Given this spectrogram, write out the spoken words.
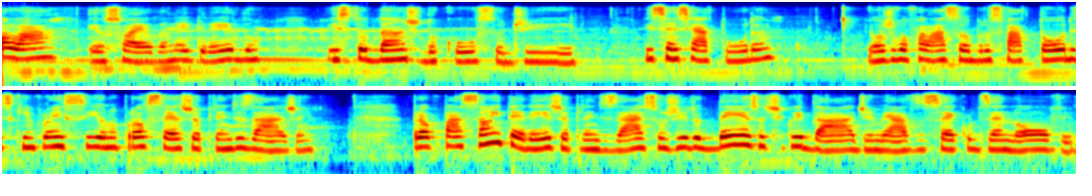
Olá, eu sou a Elda Negredo, estudante do curso de licenciatura. E hoje vou falar sobre os fatores que influenciam no processo de aprendizagem. Preocupação e interesse de aprendizagem surgiram desde a antiguidade, em meados do século XIX.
